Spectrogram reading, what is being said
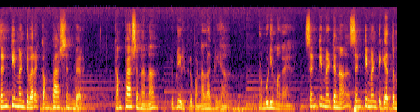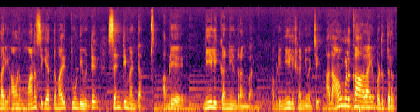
sentiment வேற கம்பேஷன் வேற. கம்பேஷன் என்ன எப்படி இருக்குப்பா நல்லா இருக்கிறியா? முடியும் சென்டிமெண்ட்னா சென்டிமெண்ட்டுக்கு ஏற்ற மாதிரி அவனுக்கு மனசுக்கு ஏற்ற மாதிரி தூண்டி விட்டு சென்டிமெண்ட்டாக அப்படியே நீலி கண்ணின்றாங்க பாருங்க. அப்படி நீலி கண்ணி வச்சு அதை அவங்களுக்கும் ஆதாயப்படுத்துறது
